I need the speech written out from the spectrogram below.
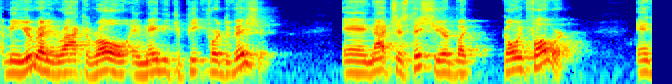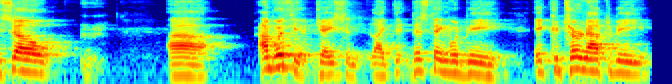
I mean, you're ready to rock and roll and maybe compete for a division, and not just this year, but going forward. And so, uh, I'm with you, Jason. Like th- this thing would be, it could turn out to be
